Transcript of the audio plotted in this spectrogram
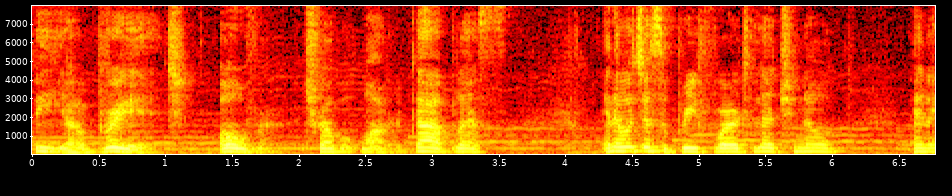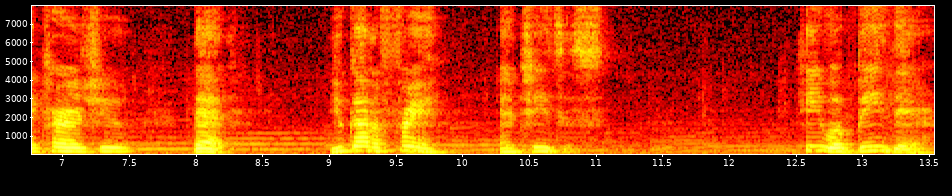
be your bridge over troubled water. God bless. And it was just a brief word to let you know and encourage you that you got a friend in Jesus. He will be there.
